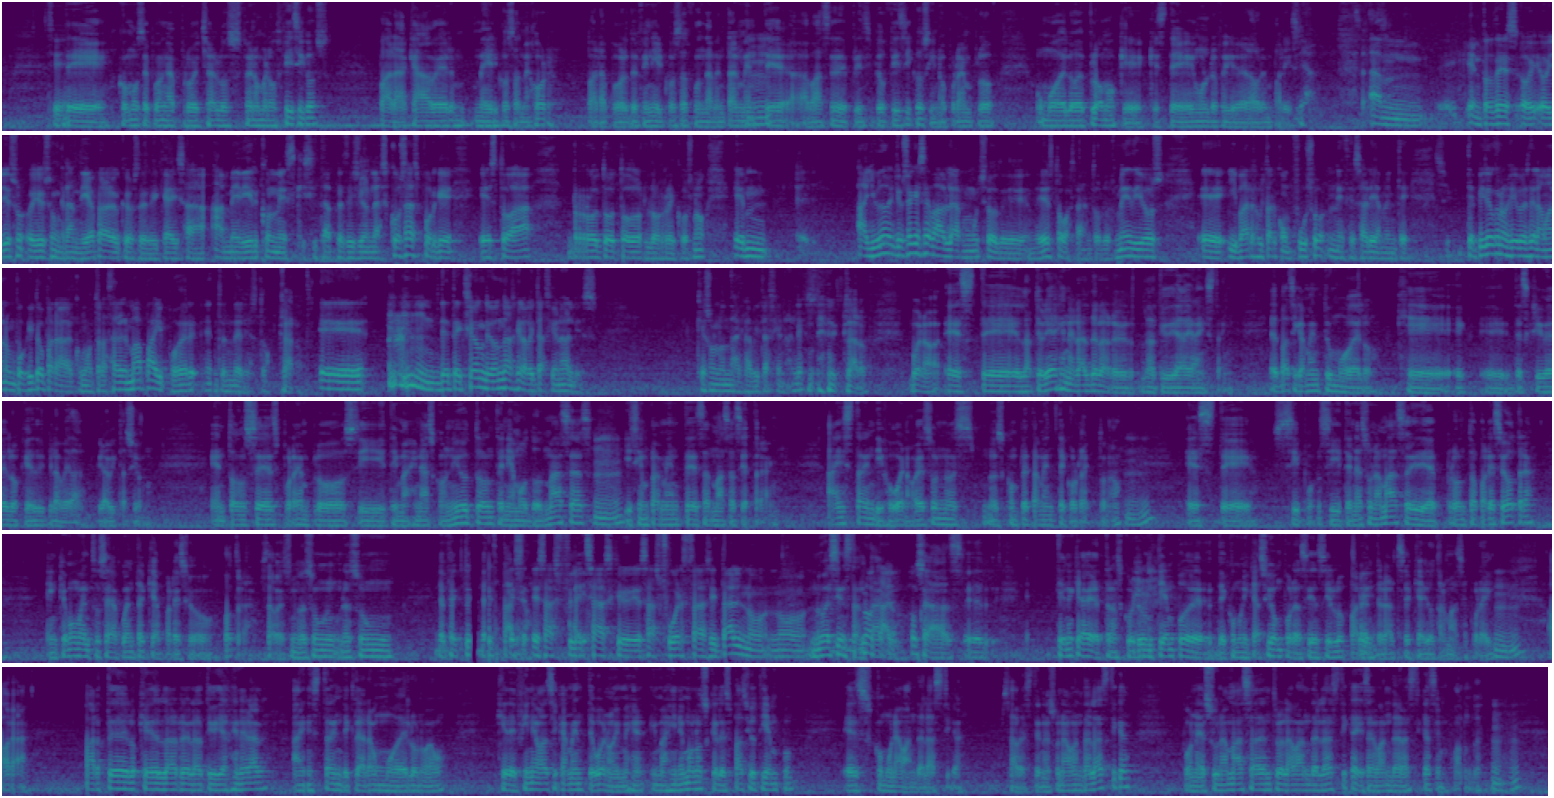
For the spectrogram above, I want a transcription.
de cómo se pueden aprovechar los fenómenos físicos para cada vez medir cosas mejor para poder definir cosas fundamentalmente a base de principios físicos y no, por ejemplo, un modelo de plomo que, que esté en un refrigerador en París. entonces, hoy, hoy, es, hoy, es, un gran día para lo que os dedicáis a, a, medir con exquisita precisión las cosas, porque esto ha roto todos los récords. ¿no? Em, ayuda, yo sé que se va a hablar mucho de, esto, va a estar en todos los medios eh, y va a resultar confuso necesariamente. Te pido que nos lleves de la mano un poquito para como trazar el mapa y poder entender esto. Claro. Eh, detección de ondas gravitacionales. ¿Qué son ondas gravitacionales? claro. Bueno, este, la teoría general de la relatividad de Einstein es básicamente un modelo que eh, describe lo que es gravedad, gravitación. Entonces, por ejemplo, si te imaginas con Newton, teníamos dos masas y simplemente esas masas se atraen. Einstein dijo, bueno, eso no es, no es completamente correcto, ¿no? este, si, si tenés una masa y de pronto aparece otra, ¿en qué momento se da cuenta que apareció otra? ¿Sabes? No es un, no es un efecto instantáneo. esas flechas, que, esas fuerzas y tal, no... No, no, es instantáneo. O sea, tiene que transcurrir un tiempo de, comunicación, por así decirlo, para enterarse que hay otra masa por ahí. Ahora, parte de lo que es la relatividad general, Einstein declara un modelo nuevo que define básicamente, bueno, imaginémonos que el espacio-tiempo es como una banda elástica. ¿Sabes? Tienes una banda elástica, pones una masa dentro de la banda elástica y esa banda elástica se enfonda.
